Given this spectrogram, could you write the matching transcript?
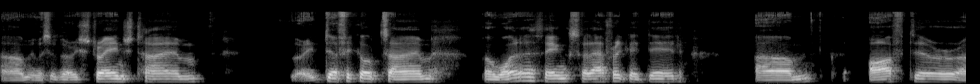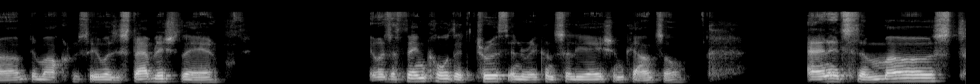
Um, it was a very strange time, very difficult time. But one of the things South Africa did um, after um, democracy was established there, it was a thing called the Truth and Reconciliation Council. And it's the most,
